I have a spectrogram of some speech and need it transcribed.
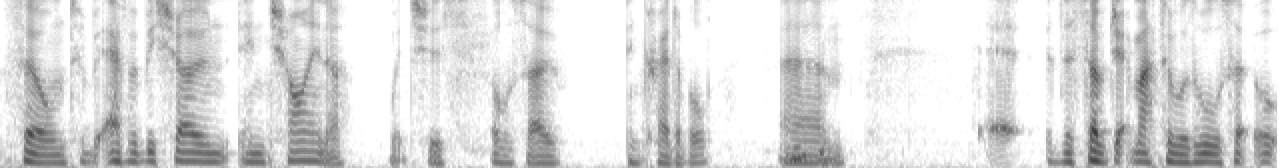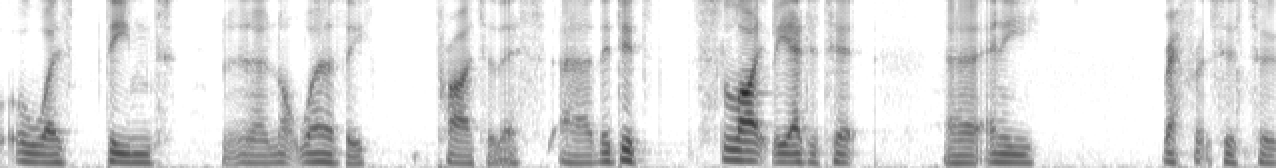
film to ever be shown in China, which is also incredible. Um, uh, the subject matter was also always deemed you know, not worthy prior to this. Uh, they did slightly edit it, uh, any references to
